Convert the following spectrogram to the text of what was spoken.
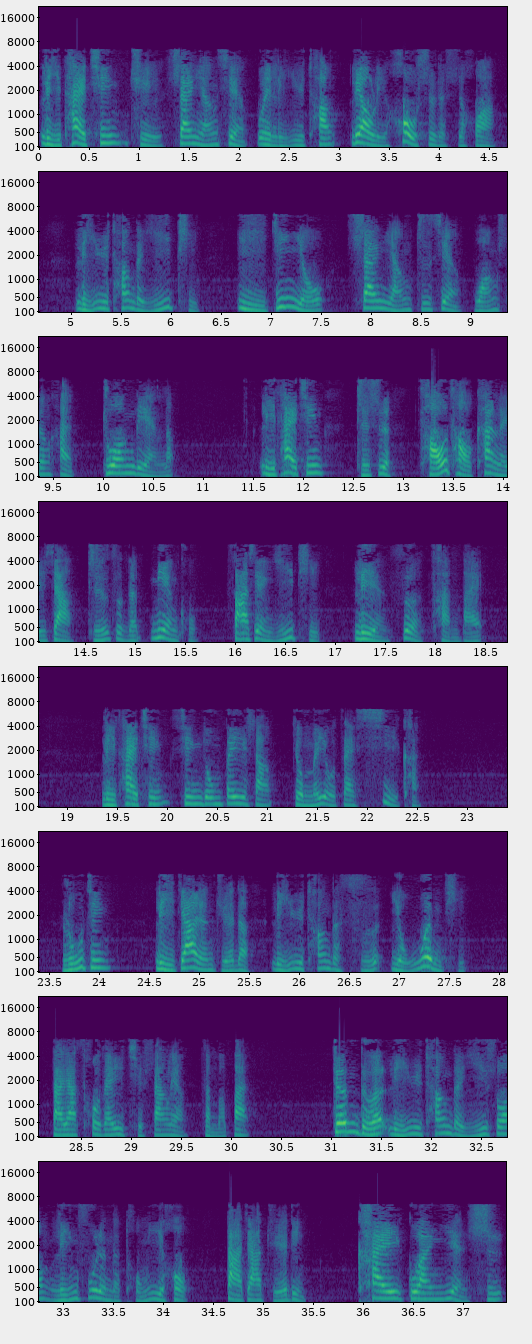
李太清去山阳县为李玉昌料理后事的时候啊，李玉昌的遗体已经由山阳知县王生汉装殓了。李太清只是草草看了一下侄子的面孔。发现遗体脸色惨白，李太清心中悲伤，就没有再细看。如今，李家人觉得李玉昌的死有问题，大家凑在一起商量怎么办。征得李玉昌的遗孀林夫人的同意后，大家决定开棺验尸。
